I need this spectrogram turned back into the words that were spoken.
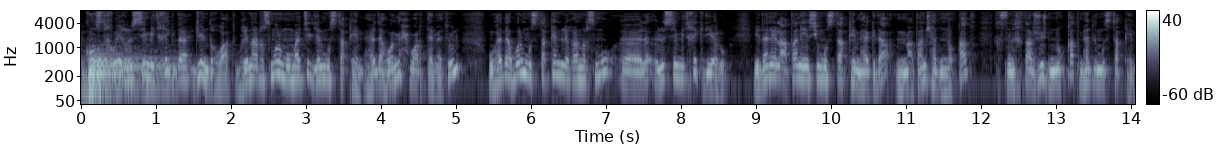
construire le symétrique d'une droite بغينا نرسمو المماثل ديال المستقيم. هذا هو محور التماثل وهذا هو المستقيم اللي غنرسمو le symétrique ديالو. اذا إلا عطاني شي مستقيم هكذا ما عطانيش هاد النقاط خصني نختار جوج النقاط من هاد المستقيم.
